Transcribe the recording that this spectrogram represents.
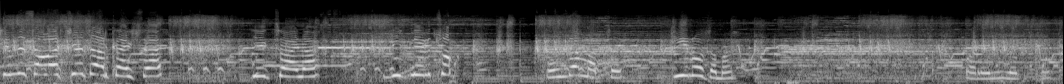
Şimdi savaşacağız arkadaşlar. Yektayla. Ligleri top. Önden atacak? Gir o zaman. Barello. Yes,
